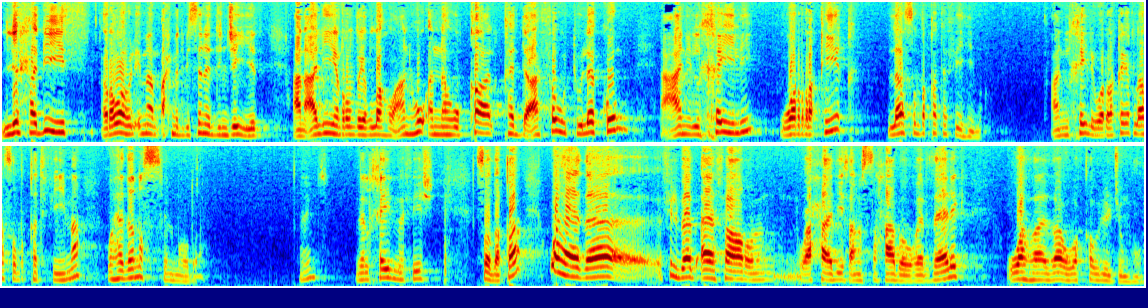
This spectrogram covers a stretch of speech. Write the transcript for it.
لحديث رواه الإمام أحمد بسند جيد عن علي رضي الله عنه أنه قال قد عفوت لكم عن الخيل والرقيق لا صدقة فيهما. عن الخيل والرقيق لا صدقة فيهما. وهذا نص في الموضوع. فهمت؟ الخيل ما فيش صدقة. وهذا في الباب آثار وأحاديث عن الصحابة وغير ذلك. وهذا هو قول الجمهور.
